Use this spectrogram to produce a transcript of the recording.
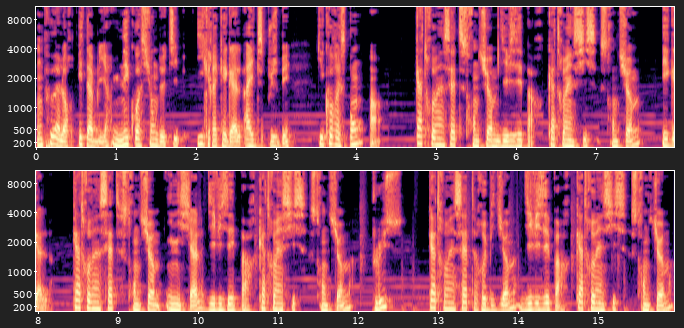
On peut alors établir une équation de type y égale ax plus b qui correspond à 87 strontium divisé par 86 strontium égale 87 strontium initial divisé par 86 strontium plus 87 rubidium divisé par 86 strontium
